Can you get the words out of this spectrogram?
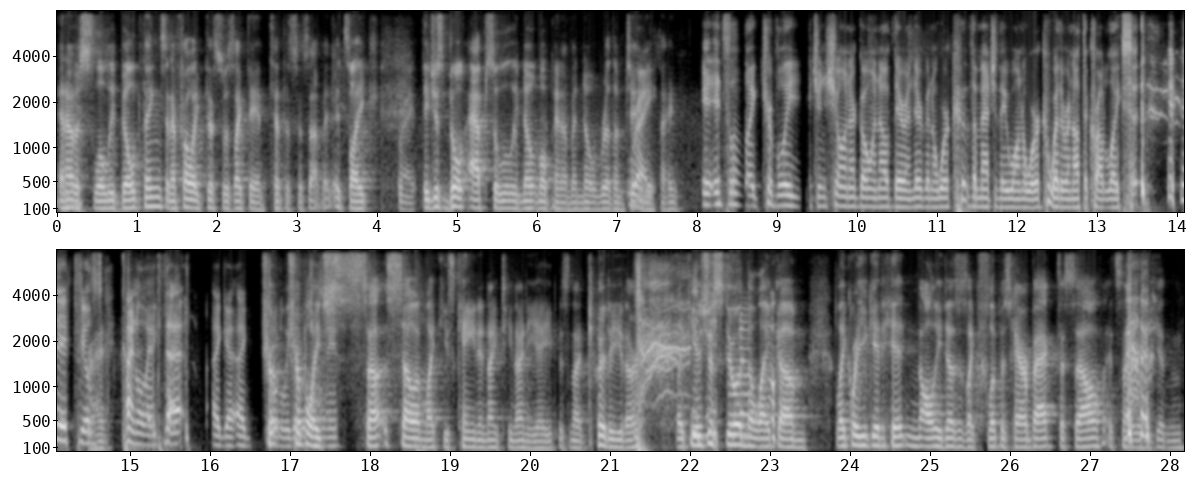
and how to slowly build things. And I felt like this was like the antithesis of it. It's like right. they just built absolutely no momentum and no rhythm to right. anything it's like Triple H and Shawn are going out there and they're going to work the match they want to work, whether or not the crowd likes it. it feels right. kind of like that. I get, I Tri- totally Triple H sell, selling like he's Kane in 1998 is not good either. like he was just doing the like um like where you get hit and all he does is like flip his hair back to sell. It's not really getting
